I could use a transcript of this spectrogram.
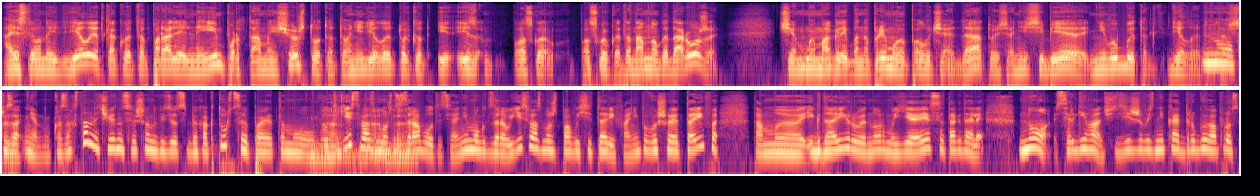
А если он и делает какой-то параллельный импорт, там еще что-то, то они делают только из, поскольку, поскольку это намного дороже, чем мы могли бы напрямую получать, да, то есть они себе не в убыток делают ну, это Каза... Нет, ну, Казахстан, очевидно, совершенно ведет себя как Турция, поэтому да, вот есть возможность да, заработать, они могут заработать, есть возможность повысить тарифы, они повышают тарифы, там, э, игнорируя нормы ЕАЭС и так далее. Но, Сергей Иванович, здесь же возникает другой вопрос,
